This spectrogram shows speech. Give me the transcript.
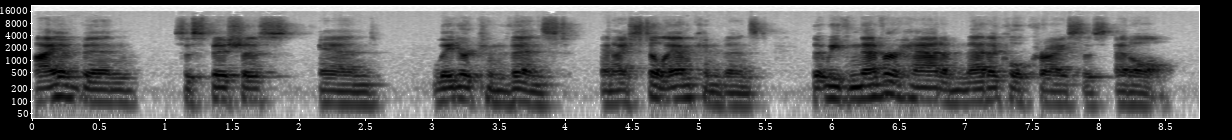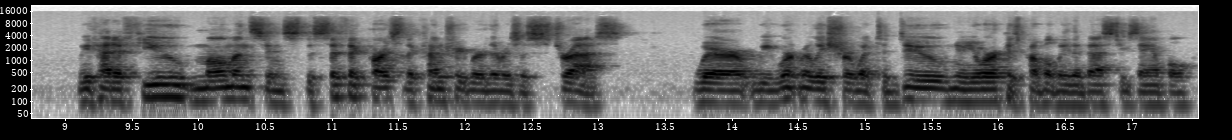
I have been suspicious and later convinced, and I still am convinced, that we've never had a medical crisis at all. We've had a few moments in specific parts of the country where there was a stress, where we weren't really sure what to do. New York is probably the best example.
